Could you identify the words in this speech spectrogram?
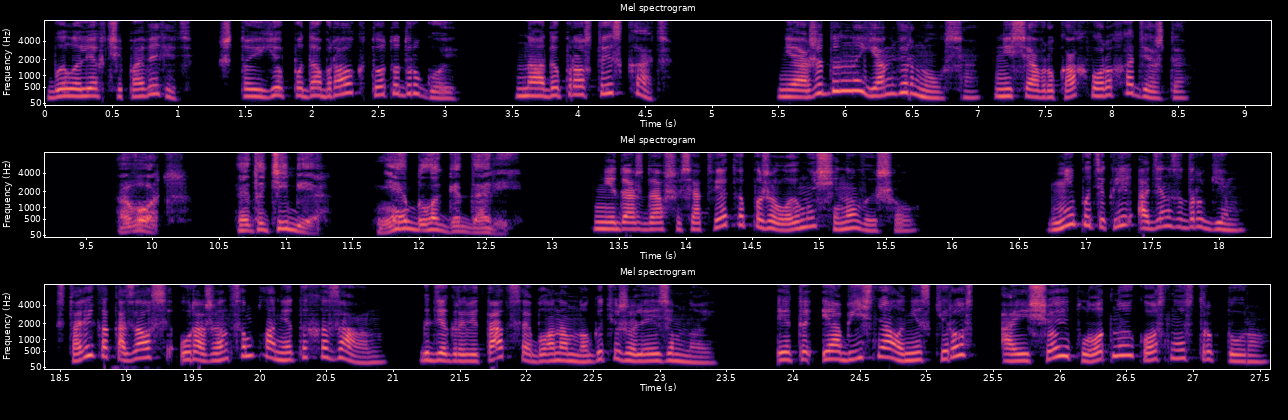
Было легче поверить, что ее подобрал кто-то другой. Надо просто искать. Неожиданно Ян вернулся, неся в руках ворох одежды. «Вот, это тебе. Не благодари». Не дождавшись ответа, пожилой мужчина вышел. Дни потекли один за другим. Старик оказался уроженцем планеты Хазаан, где гравитация была намного тяжелее земной. Это и объясняло низкий рост, а еще и плотную костную структуру.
